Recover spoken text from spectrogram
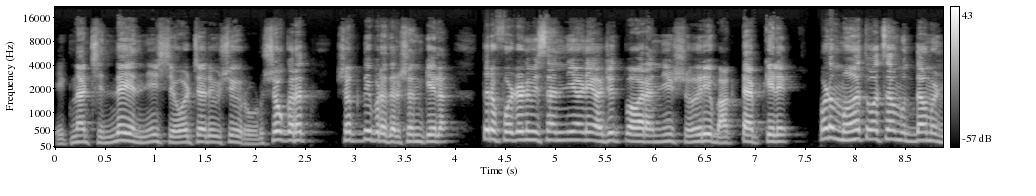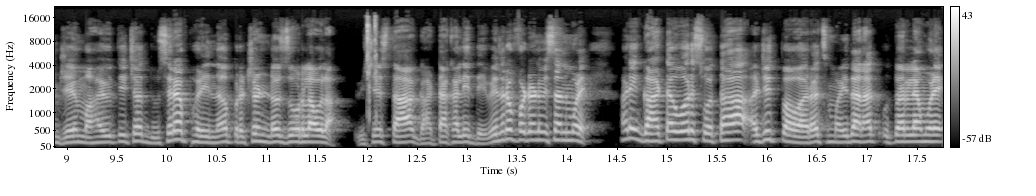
एकनाथ शिंदे यांनी शेवटच्या दिवशी रोड शो करत शक्ती प्रदर्शन केलं. तर फडणवीसांनी आणि अजित पवारांनी शहरी भाग टॅप केले. पण महत्त्वाचा मुद्दा म्हणजे महायुतीच्या दुसऱ्या फळीनं प्रचंड जोर लावला. विशेषतः घाटाखाली देवेंद्र फडणवीसांमुळे आणि घाटावर स्वतः अजित पवारच मैदानात उतरल्यामुळे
